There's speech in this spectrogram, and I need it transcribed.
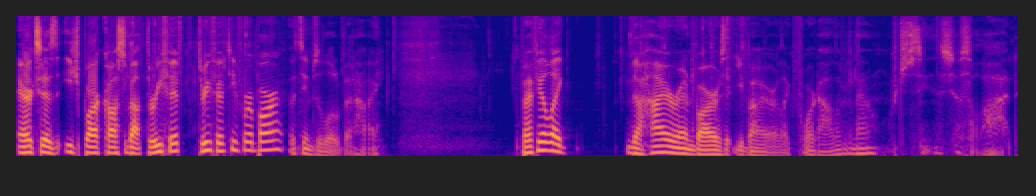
Eric says each bar costs about 350 350 for a bar. That seems a little bit high. But I feel like the higher end bars that you buy are like $4 now, which is just a lot.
